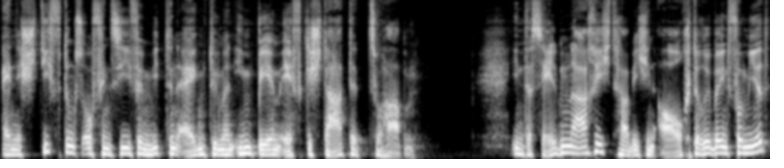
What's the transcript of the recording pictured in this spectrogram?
eine Stiftungsoffensive mit den Eigentümern im BMF gestartet zu haben. In derselben Nachricht habe ich ihn auch darüber informiert,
